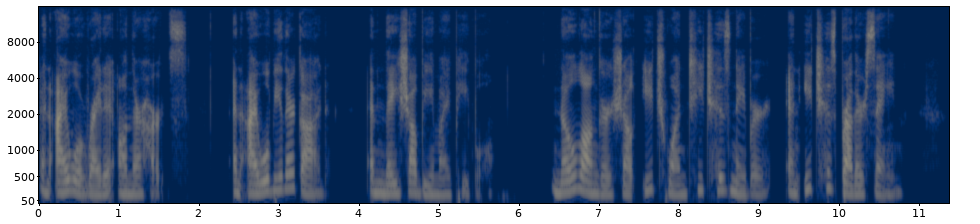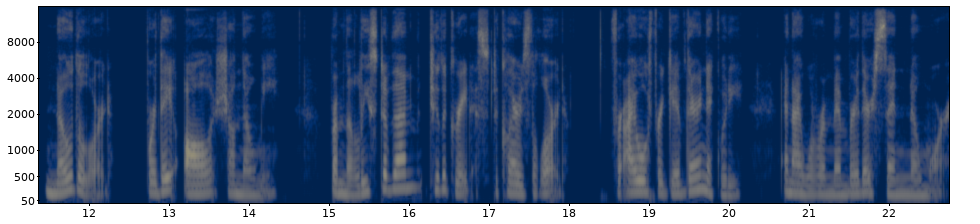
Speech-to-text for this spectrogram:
and I will write it on their hearts, and I will be their God, and they shall be my people. No longer shall each one teach his neighbor and each his brother, saying, Know the Lord, for they all shall know me, from the least of them to the greatest, declares the Lord. For I will forgive their iniquity, and I will remember their sin no more.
